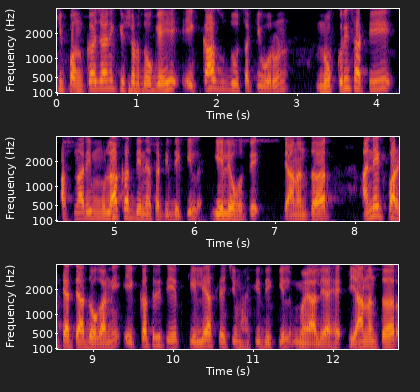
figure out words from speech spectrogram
की पंकज आणि किशोर दोघेही एकाच दुचाकीवरून नोकरीसाठी असणारी मुलाखत देण्यासाठी देखील गेले होते. त्यानंतर अनेक पार्ट्या त्या दोघांनी एकत्रित येत केली असल्याची माहिती देखील मिळाली आहे. यानंतर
